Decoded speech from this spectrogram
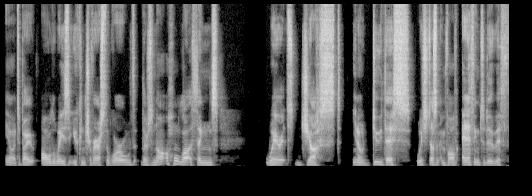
you know, it's about all the ways that you can traverse the world. There's not a whole lot of things where it's just, you know, do this, which doesn't involve anything to do with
